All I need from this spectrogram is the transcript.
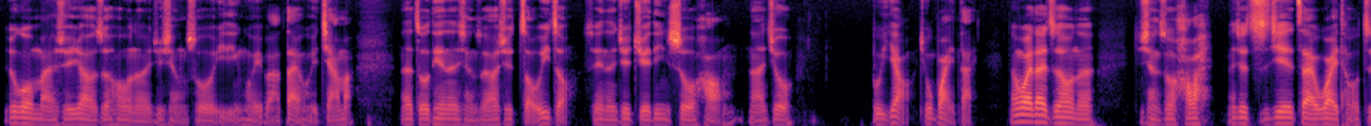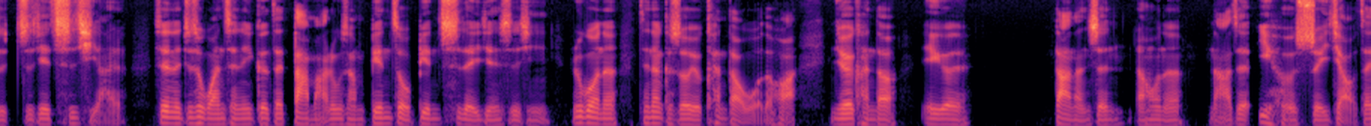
如果买水饺之后呢，就想说一定会把它带回家嘛。那昨天呢，想说要去走一走，所以呢就决定说好，那就不要就外带。那外带之后呢，就想说好吧，那就直接在外头直直接吃起来了。所以呢，就是完成了一个在大马路上边走边吃的一件事情。如果呢，在那个时候有看到我的话，你就会看到一个大男生，然后呢，拿着一盒水饺在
